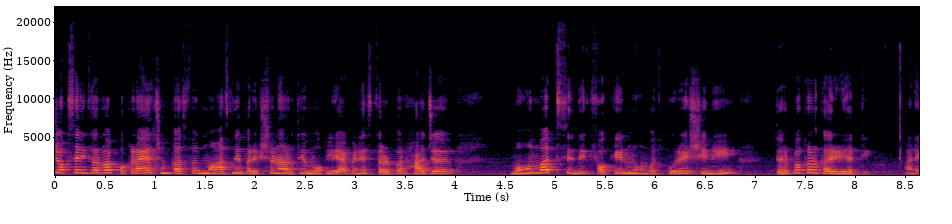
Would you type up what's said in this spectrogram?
ચોકસાઈ કરવા પકડાયેલ શંકાસ્પદ માંસને પરીક્ષણ અર્થે મોકલી આપીને સ્થળ પર હાજર મોહમ્મદ સિદ્દીક ફકીર મોહમ્મદ કુરેશીની ધરપકડ કરી હતી. અને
